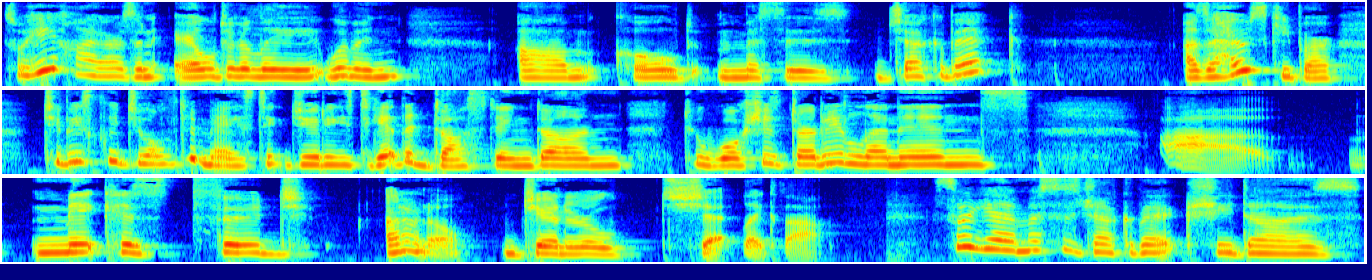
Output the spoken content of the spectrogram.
So he hires an elderly woman um, called Mrs. Jakubek as a housekeeper to basically do all the domestic duties, to get the dusting done, to wash his dirty linens, uh, make his food, I don't know, general shit like that. So yeah, Mrs. Jakubek, she does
